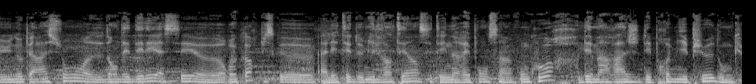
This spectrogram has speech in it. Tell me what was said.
une opération euh, dans des délais assez records puisque à l'été 2021 c'était une réponse à un concours, démarrage des premiers pieux donc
